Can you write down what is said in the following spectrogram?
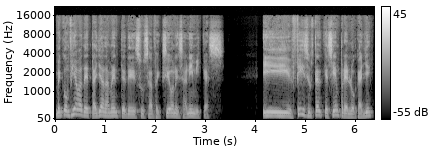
me confiaba detalladamente de sus afecciones anímicas. Y fíjese usted que siempre lo callé.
